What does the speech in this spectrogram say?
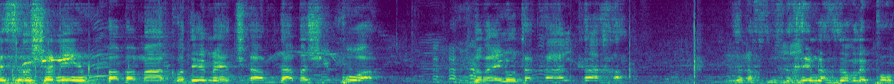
עשר שנים בבמה הקודמת שעמדה בשיפוע. וראינו את הקהל ככה. אז אנחנו צריכים לחזור לפה.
